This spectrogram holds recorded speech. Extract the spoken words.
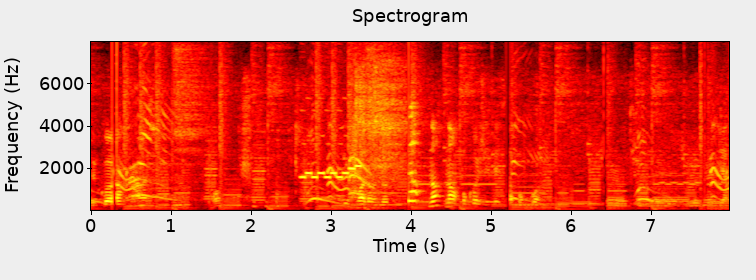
De quoi? Ah, dans le lot. Non, non, non, pourquoi j'ai fait ça? Pourquoi? Tu veux- tu veux- tu veux me dire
